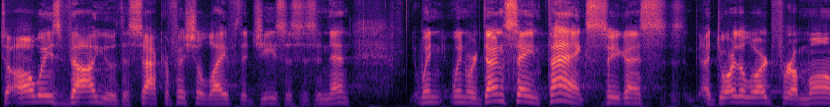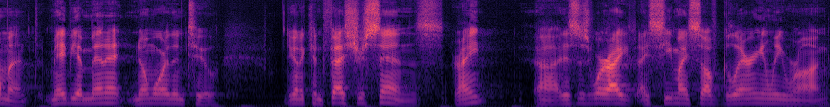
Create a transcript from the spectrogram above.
to always value the sacrificial life that Jesus is. And then when, when we're done saying thanks, so you're going to adore the Lord for a moment, maybe a minute, no more than two. You're going to confess your sins, right? Uh, this is where I, I see myself glaringly wrong.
